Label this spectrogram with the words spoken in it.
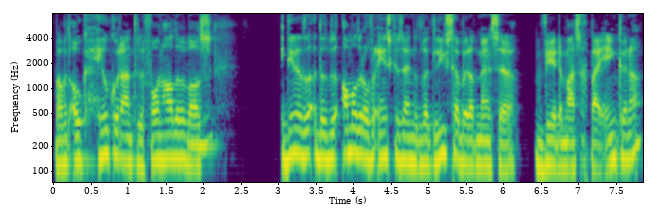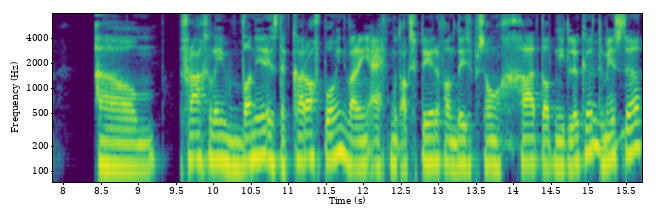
waar we het ook heel kort aan de telefoon hadden, was ik denk dat we, dat we het allemaal erover eens kunnen zijn dat we het liefst hebben dat mensen weer de maatschappij in kunnen. Ehm, de vraag is alleen wanneer is de cut-off point waarin je eigenlijk moet accepteren van deze persoon gaat dat niet lukken. Mhm. Tenminste,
